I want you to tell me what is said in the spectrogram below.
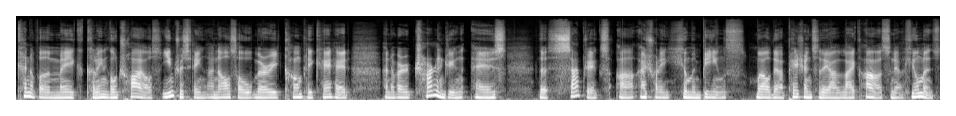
kind of uh, make clinical trials interesting and also very complicated and very challenging is the subjects are actually human beings. Well, they are patients, they are like us, they are humans.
